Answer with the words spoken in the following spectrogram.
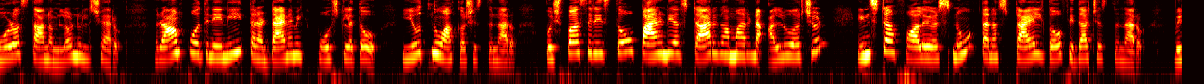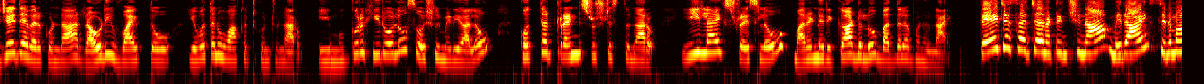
మూడో స్థానంలో నిలిచారు. రామ్ పోతినేని తన డైనమిక్ పోస్టులతో యూత్ను ఆకర్షిస్తున్నారు. పుష్ప సిరీస్తో పానిండియా స్టార్గా మారిన అల్లు అర్జున్ ఇన్స్టా ఫాలోయర్స్ను తన స్టైల్తో ఫిదా చేస్తున్నారు. విజయ్ దేవరకొండ రౌడీ వైబ్తో యువతను ఆకట్టుకుంటున్నారు. ఈ ముగ్గురు హీరోలు సోషల్ మీడియాలో కొత్త ట్రెండ్ సృష్టిస్తున్నారు. ఈ లైక్ స్ట్రెస్లో మరిన్ని రికార్డులు బద్దలవ్వనున్నాయి. తేజ సజ్జ నటించిన మిరాయ్ సినిమా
